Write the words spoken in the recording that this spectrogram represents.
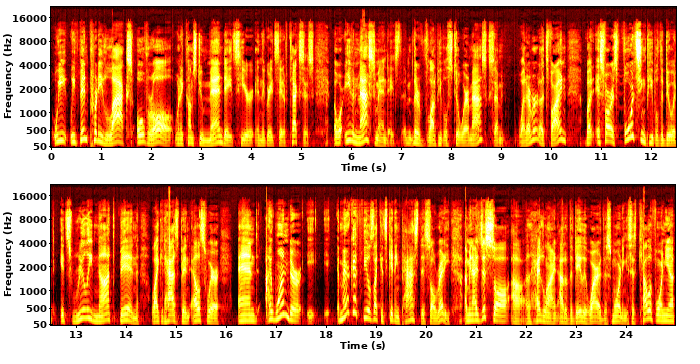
We we've been pretty lax overall when it comes to mandates here in the great state of Texas, or even mask mandates. There are a lot of people still wear masks. I mean, whatever, that's fine. But as far as forcing people to do it, it's really not been like it has been elsewhere. And I wonder, America feels like it's getting past this already. I mean, I just saw uh, a headline out of the Daily Wire this morning. It says California,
